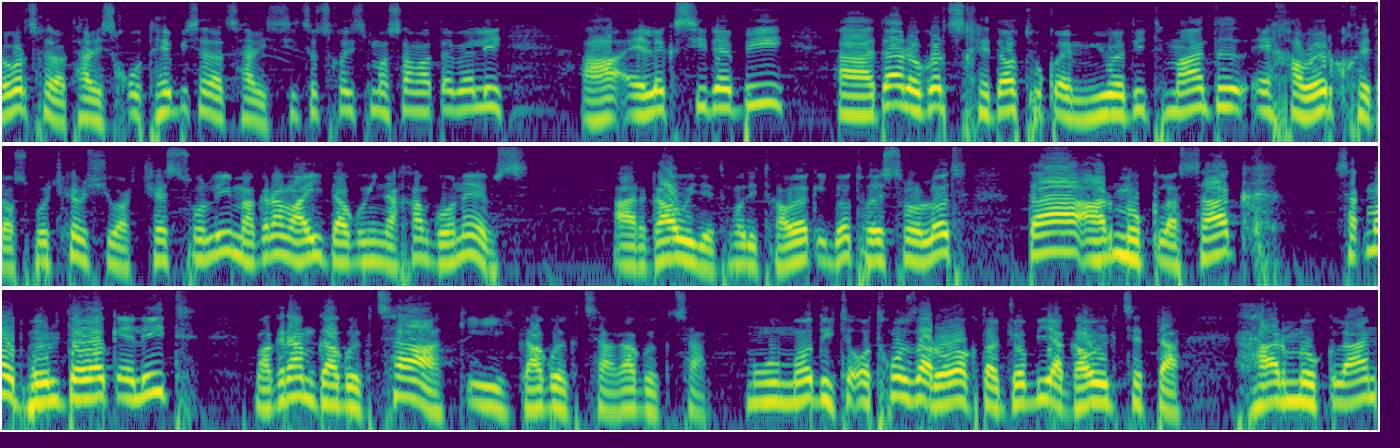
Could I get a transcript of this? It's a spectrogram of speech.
როგორც ხედავთ არის ყუთები, სადაც არის სიცოცხლის მოსამატებელი, ელექსირები და როგორც ხედავთ უკვე მივედით მანდ, ეხა ვერ გხედავს ბუჩქებში ვარ შესული, მაგრამ აი დაგვინახა მგონებს. არ გავიდეთ, მოდით გავეკიდოთ, ვესროლოთ და არ მოკლას აქ. საკმაოდ ბევრი დავაკელით, მაგრამ გაგვექცა? კი, გაგვექცა, გაგვექცა. მოდით 88 აქვს და ჯობია გავიქცეთ და არ მოკლან.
